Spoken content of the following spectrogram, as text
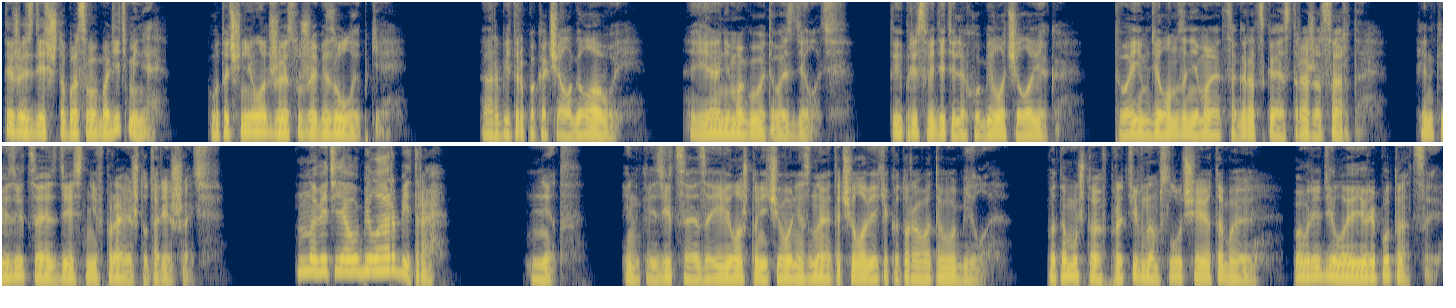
«Ты же здесь, чтобы освободить меня?» уточнила Джесс уже без улыбки. Арбитр покачал головой. «Я не могу этого сделать. Ты при свидетелях убила человека. Твоим делом занимается городская стража Сарта. Инквизиция здесь не вправе что-то решать». «Но ведь я убила арбитра». «Нет. Инквизиция заявила, что ничего не знает о человеке, которого ты убила. Потому что в противном случае это бы повредило ее репутации».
